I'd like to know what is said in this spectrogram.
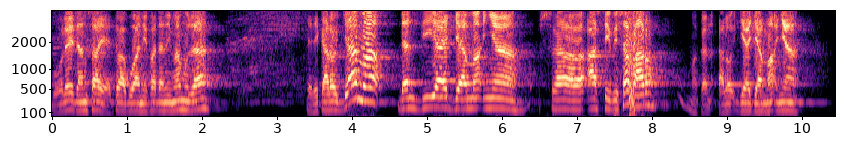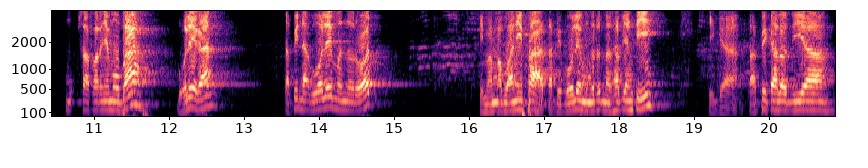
boleh dan saya itu Abu Hanifah dan Imam Muzah. Jadi kalau jamak dan dia jamaknya asi bisafar, maka kalau dia jamaknya safarnya mubah, boleh kan? Tapi tidak boleh menurut Imam Abu Hanifah, tapi boleh menurut mazhab yang tiga. Tapi kalau dia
